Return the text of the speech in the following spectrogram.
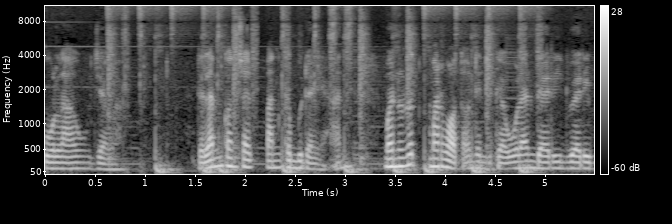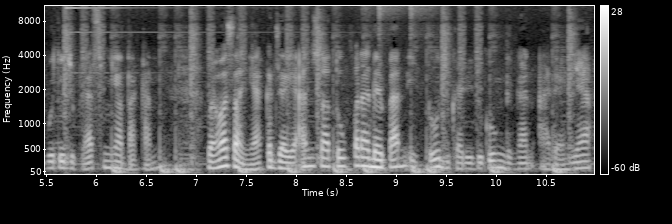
Pulau Jawa. Dalam konsepan kebudayaan, menurut Marwoto dan juga Wulan dari 2017 menyatakan bahwasanya kejayaan suatu peradaban itu juga didukung dengan adanya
